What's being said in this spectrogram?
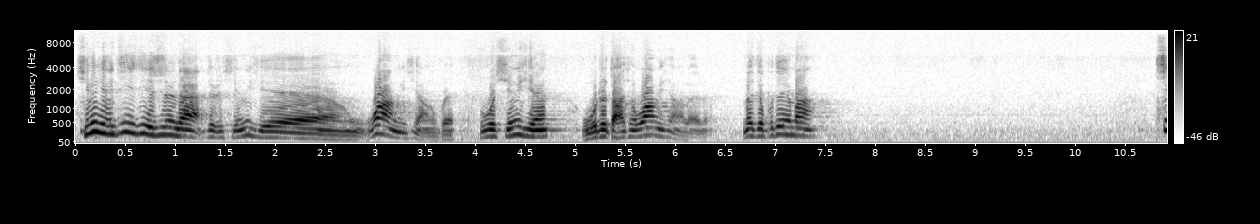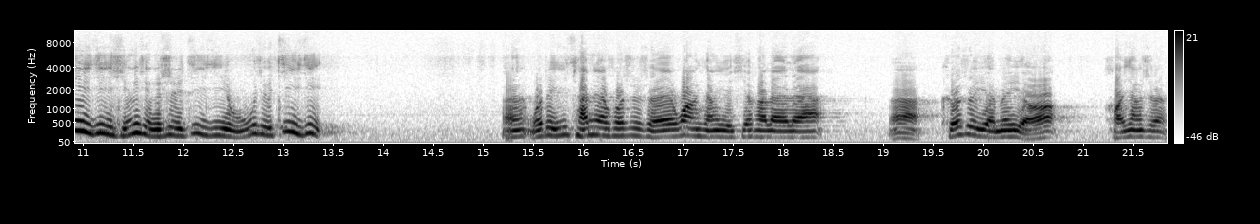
行行寂寂是呢，就是行行妄想呗。如果行行捂着打起妄想来了，那就不对吗？寂寂行行是寂寂无就寂寂，嗯，我这一禅念佛是谁，妄想也歇下来了。啊，瞌睡也没有，好像是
